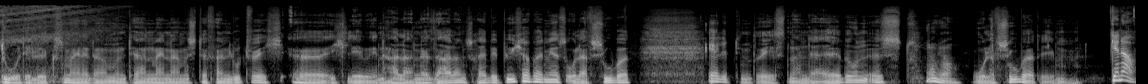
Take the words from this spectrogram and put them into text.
Duo Deluxe, meine Damen und Herren. Mein Name ist Stefan Ludwig. Äh, Ich lebe in Halle an der Saale und schreibe Bücher. Bei mir ist Olaf Schubert. Er lebt in Dresden an der Elbe und ist, naja, Olaf Schubert eben. Genau.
